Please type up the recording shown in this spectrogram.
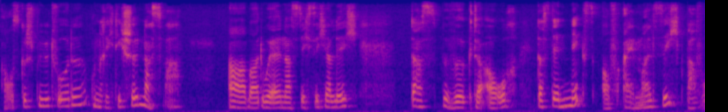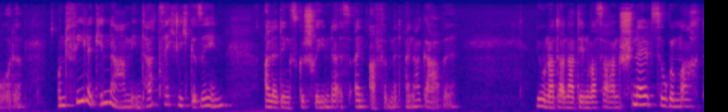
ausgespült wurde und richtig schön nass war. Aber du erinnerst dich sicherlich, das bewirkte auch, dass der Nix auf einmal sichtbar wurde. Und viele Kinder haben ihn tatsächlich gesehen, allerdings geschrien, da ist ein Affe mit einer Gabel. Jonathan hat den Wasserhahn schnell zugemacht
